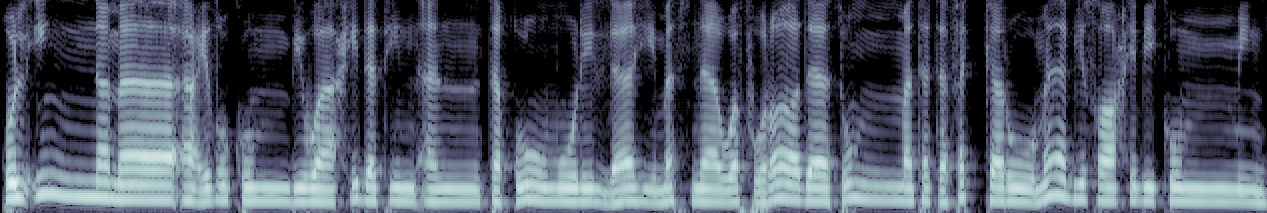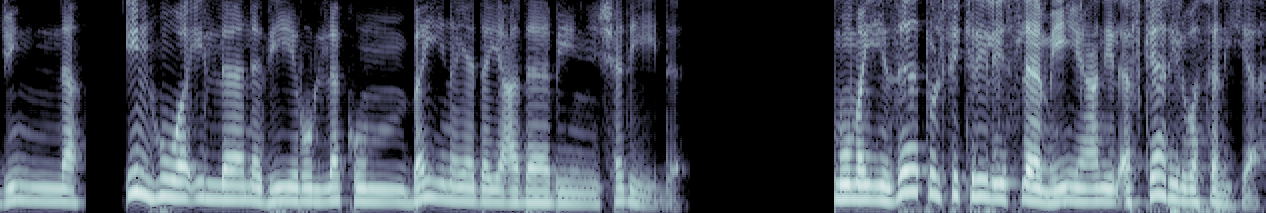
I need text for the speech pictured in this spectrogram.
قل إنما أعظكم بواحدة أن تقوموا لله مثنى وفرادى ثم تتفكروا ما بصاحبكم من جنة إن هو إلا نذير لكم بين يدي عذاب شديد مميزات الفكر الإسلامي عن الأفكار الوثنية.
